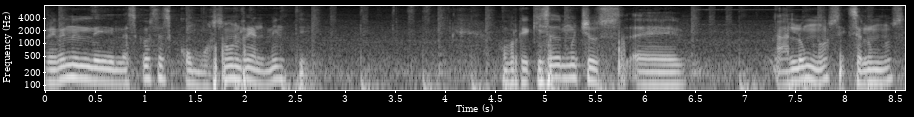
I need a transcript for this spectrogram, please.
revelenle las cosas como son realmente. O porque quizás muchos eh, alumnos, exalumnos,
